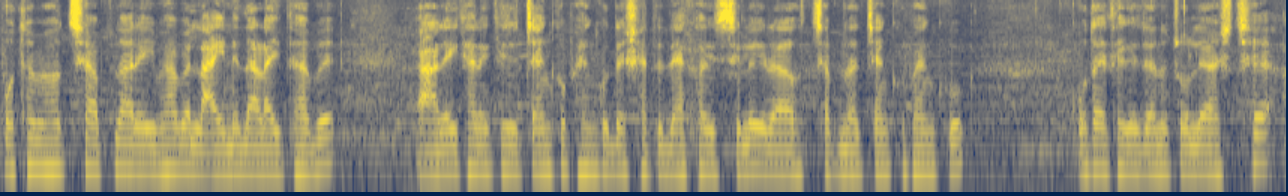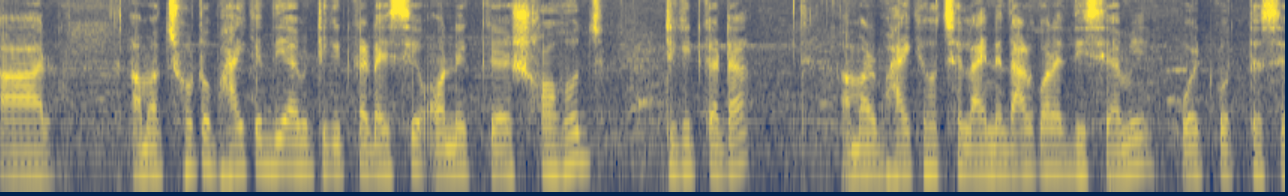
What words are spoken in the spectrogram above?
প্রথমে হচ্ছে আপনার এইভাবে লাইনে দাঁড়াইতে হবে। আর এখানে কিছু চ্যাঙ্কু ফ্যাঙ্কুদের সাথে দেখা হয়েছিল। এরা হচ্ছে আপনার চ্যাঙ্কু ফ্যাঙ্কু কোথায় থেকে যেন চলে আসছে। আর আমার ছোট ভাইকে দিয়ে আমি টিকিট কাটাইছি। অনেক সহজ টিকিট কাটা। আমার ভাইকে হচ্ছে লাইনে দাঁড় করাই দিছি আমি। ওয়েট করতেছে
